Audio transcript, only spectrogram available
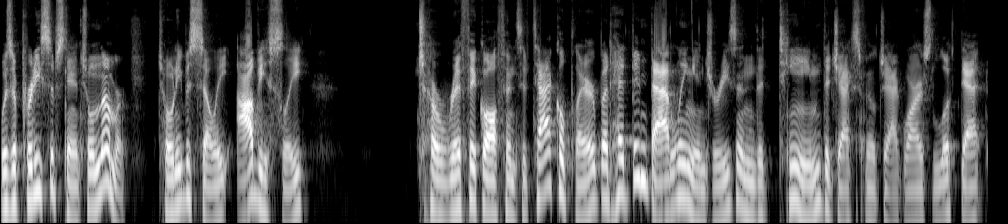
was a pretty substantial number. Tony Boselli, obviously, terrific offensive tackle player, but had been battling injuries, and the team, the Jacksonville Jaguars, looked at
